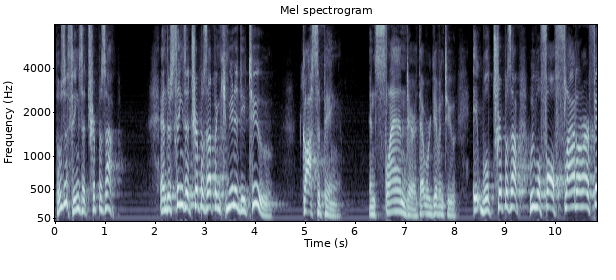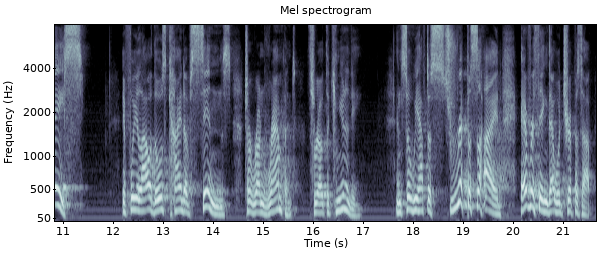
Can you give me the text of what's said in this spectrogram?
Those are things that trip us up. And there's things that trip us up in community too gossiping, and slander that we're given to, it will trip us up. We will fall flat on our face if we allow those kind of sins to run rampant throughout the community. And so we have to strip aside everything that would trip us up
